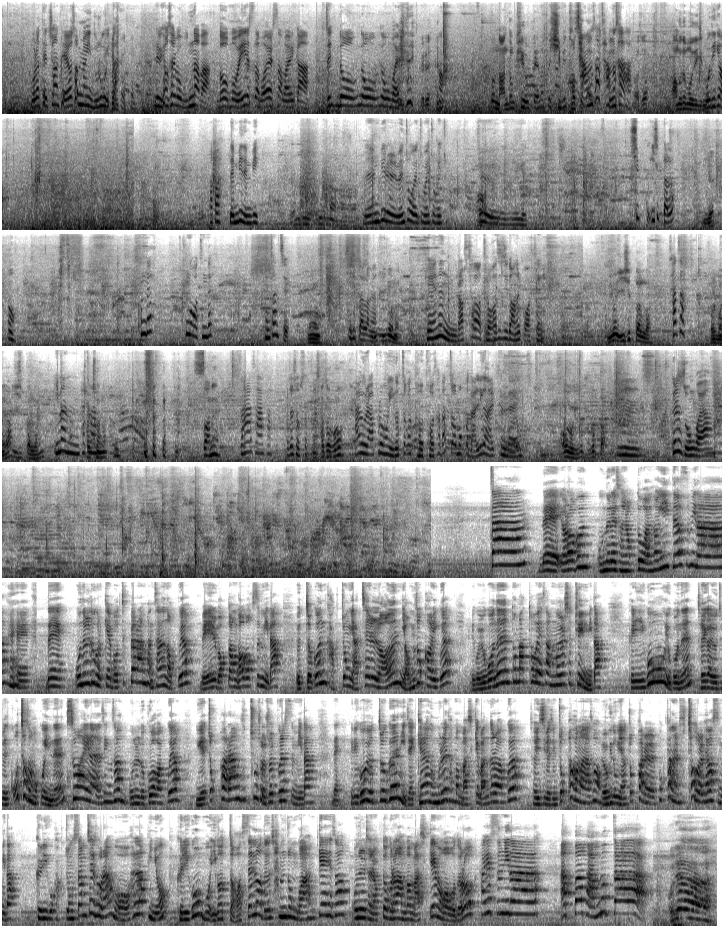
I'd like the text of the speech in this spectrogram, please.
뭐라 대충 한 대여섯 명이 누르고 있다 근데 경찰이 뭐 묻나 봐 너 뭐 왜 이랬어 뭐 이랬어 막 이러니까 뭐지? no no no 막 이러네 그래? 어. 또 난동 피울 때는 또 힘이 더 세. 장사 장사 맞아. 아무도 못 이긴다. 못 이겨 봐봐 냄비 냄비 냄비를 왼쪽 왼쪽 왼쪽 왼쪽 여기 여기 여기 19, 20달러? 이게? 어 큰데? 큰 거 같은데? 괜찮지? 어. 20달러면 이- 이거는 걔는 랍스타가 들어가지지도 않을 것 같아 이거 20달러. 사자 얼마야? 20달러는? 2만 8천 8천 원? 싸네. 사 사 사 어쩔 수 없어 이거 사자고? 아유 우리 앞으로 뭐 이것저것 더 더 사다 쪄먹고 난리가 날 텐데 어우 이거 무겁다. 음 그래서 좋은 거야 짠! 네, 여러분, 오늘의 저녁도 완성이 되었습니다. 네, 오늘도 그렇게 뭐 특별한 반찬은 없고요. 매일 먹던 거 먹습니다. 이쪽은 각종 야채를 넣은 염소 커리고요. 그리고 요거는 토마토 해산물 스튜입니다. 그리고 요거는 저희가 요즘에 꽂혀서 먹고 있는 스와이라는 생선 오늘도 구워봤고요. 위에 쪽파랑 후추 솔솔 뿌렸습니다. 네. 그리고 이쪽은 이제 계란 오믈렛 한번 맛있게 만들어 왔고요. 저희 집에 지금 쪽파가 많아서 여기도 그냥 쪽파를 폭탄을 투척을 해봤습니다. 그리고 각종 쌈채소랑 뭐 할라피뇨 그리고 뭐 이것저것 샐러드 3종과 함께 해서 오늘 저녁도 그럼 한번 맛있게 먹어보도록 하겠습니다. 아빠 밥 먹자. 오자.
